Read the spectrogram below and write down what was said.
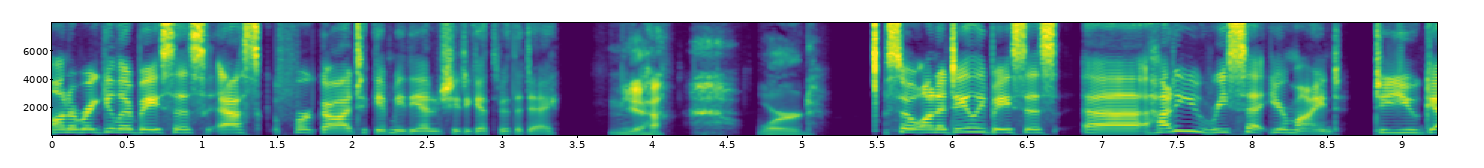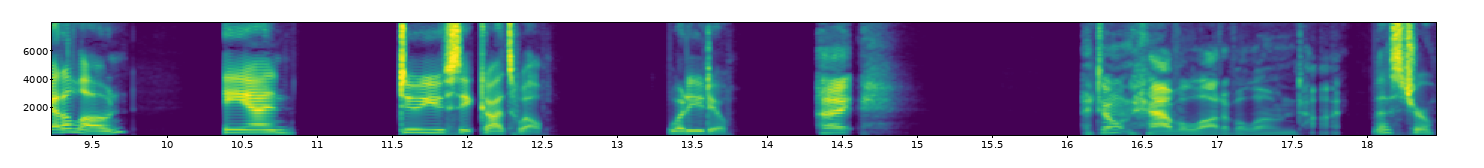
on a regular basis, ask for God to give me the energy to get through the day. Yeah. Word. so on a daily basis, uh, how do you reset your mind? Do you get alone and do you seek God's will? What do you do? I I don't have a lot of alone time. That's true.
